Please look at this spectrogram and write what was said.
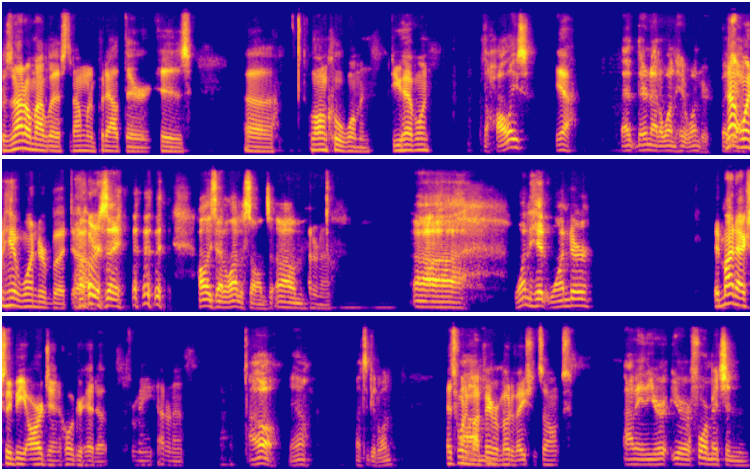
was not on my list that I'm going to put out there is uh Long Cool Woman. Do you have one? the hollies Yeah. that they're not a one-hit wonder but not yeah. one hit wonder, but i uh, would say hollies had a lot of songs um I don't know. uh one hit wonder It might actually be Argent. Hold your head up for me. I don't know. oh yeah that's a good one That's one of my Um, favorite motivation songs. I mean, your your aforementioned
